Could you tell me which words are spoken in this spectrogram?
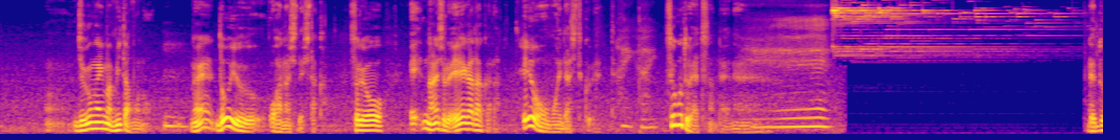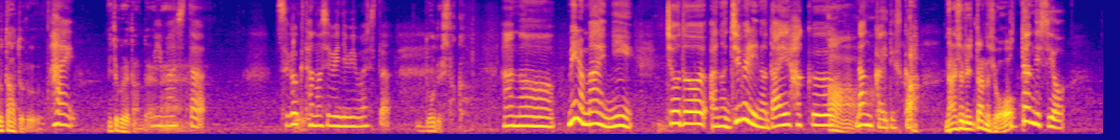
自分が今見たもの、うん。ね、どういうお話でしたか。それをえ何しろ映画だから。絵を思い出してくれって。はいはい。そういうことをやってたんだよね、レッドタートルはい。見てくれたんだよね。見ましたすごく楽しみに見ました。どうでしたか？あの見る前にちょうどあのジブリの大博あー覧会ですあか内緒で行ったんでしょ？行ったんですよ。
